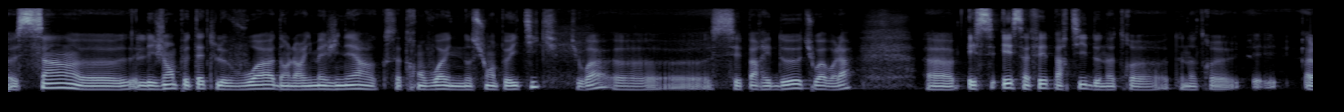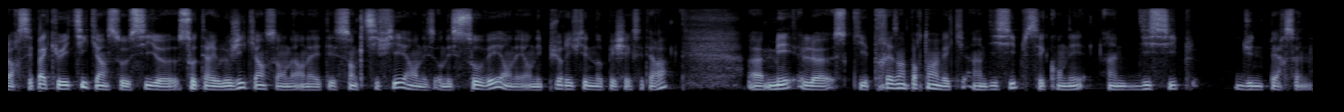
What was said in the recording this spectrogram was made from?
Euh, saint, euh, les gens peut-être le voient dans leur imaginaire que ça te renvoie à une notion un peu éthique, tu vois, séparer d'eux, tu vois, voilà. Euh, et, ça fait partie de notre, de notre. Alors c'est pas que éthique, hein, c'est aussi euh, sotériologique. hein, on, a, été sanctifié, on est, on est sauvé, on est, on est purifié de nos péchés, etc. Euh, mais ce qui est très important avec un disciple, c'est qu'on est un disciple d'une personne.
